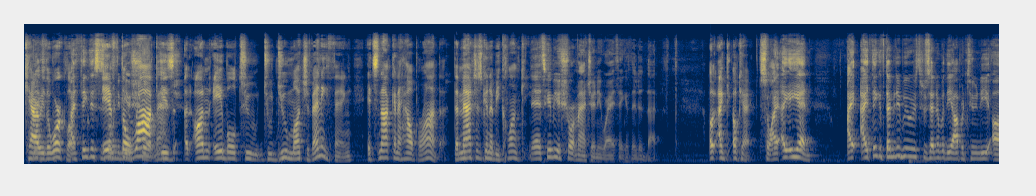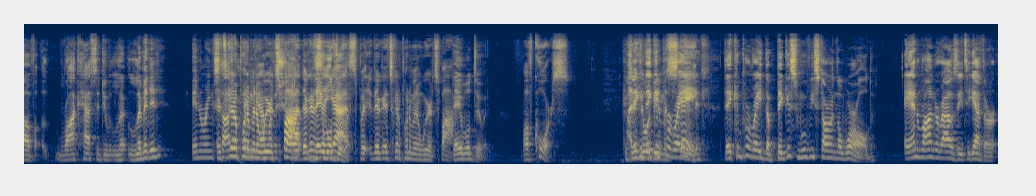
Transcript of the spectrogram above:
carry the workload. I think this is if going to The be a short Rock is uh, unable to to do much of anything, it's not going to help Ronda. The match is going to be clunky. Yeah, it's gonna be a short match anyway. I think if they did that. Oh, I, okay, So I, I again, I, I think if WWE was presented with the opportunity of Rock has to do li- limited in ring stuff, it's going to put him in a weird the spot. show, they're going to they say will yes, do it. but it's going to put him in a weird spot. They will do it. of course. I I think it would be a parade. mistake. They can parade the biggest movie star in the world and Ronda Rousey together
